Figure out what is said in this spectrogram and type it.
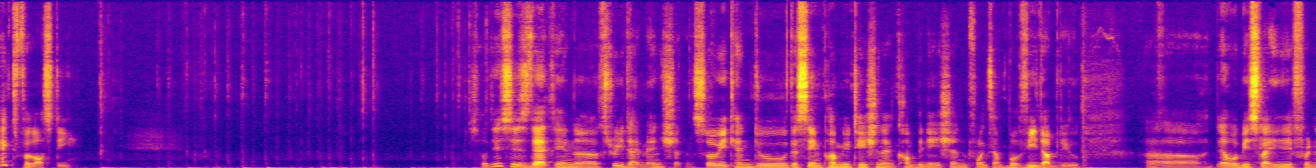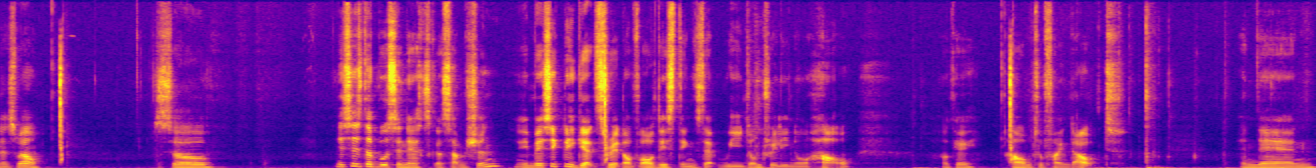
x velocity. So this is that in uh, three dimensions. So we can do the same permutation and combination, for example, VW. Uh, that will be slightly different as well. So this is the Boussinesq assumption. It basically gets rid of all these things that we don't really know how. Okay, how to find out. And then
